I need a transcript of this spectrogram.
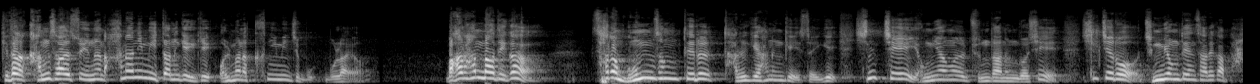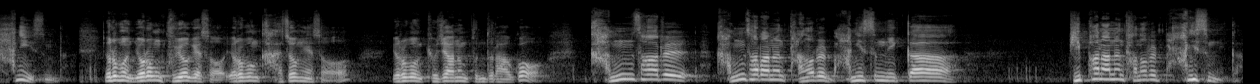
게다가 감사할 수 있는 하나님이 있다는 게 이게 얼마나 큰 힘인지 모- 몰라요. 말 한마디가 사람 몸 상태를 다르게 하는 게 있어요. 이게 신체에 영향을 준다는 것이 실제로 증명된 사례가 많이 있습니다. 여러분, 여러분 구역에서, 여러분 가정에서, 여러분 교제하는 분들하고 감사를, 감사라는 단어를 많이 씁니까? 비판하는 단어를 많이 씁니까?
